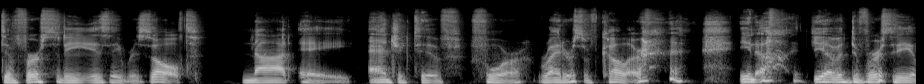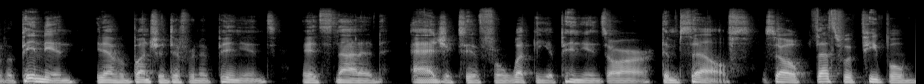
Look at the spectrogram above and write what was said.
Diversity is a result, not a adjective for writers of color. you know, if you have a diversity of opinion, you have a bunch of different opinions. It's not an adjective for what the opinions are themselves. So that's what people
